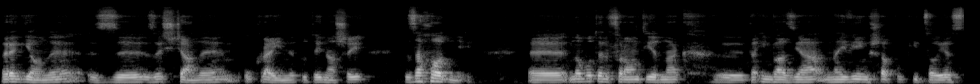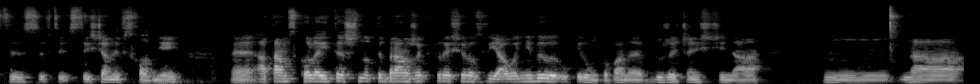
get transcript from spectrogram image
regiony z, ze ściany Ukrainy, tutaj naszej zachodniej. E, no bo ten front jednak, e, ta inwazja największa póki co jest z, z tej ściany wschodniej E, a tam z kolei też no, te branże, które się rozwijały, nie były ukierunkowane w dużej części na, mm, na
